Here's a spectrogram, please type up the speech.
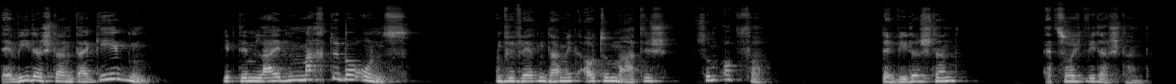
Der Widerstand dagegen gibt dem Leiden Macht über uns und wir werden damit automatisch zum Opfer. Denn Widerstand erzeugt Widerstand.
